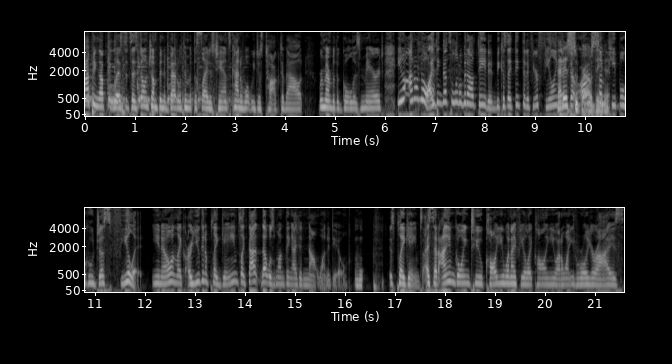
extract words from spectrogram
Wrapping up the list, it says don't jump into bed with him at the slightest chance, kind of what we just talked about. Remember, the goal is marriage. You know, I don't know. I think that's a little bit outdated because I think that if you're feeling That it, there are some people who just feel it, you know, and like, are you going to play games? Like that, that was one thing I did not want to do is play games. I said, I am going to call you when I feel like calling you. I don't want you to roll your eyes.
